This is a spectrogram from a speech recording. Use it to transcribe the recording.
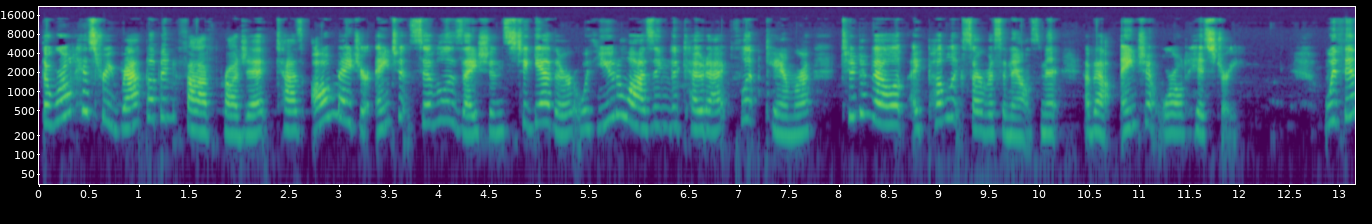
The World History Wrap Up in Five project ties all major ancient civilizations together with utilizing the Kodak flip camera to develop a public service announcement about ancient world history. Within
